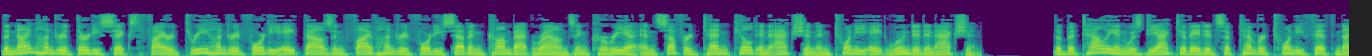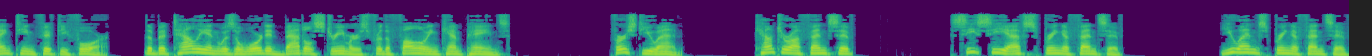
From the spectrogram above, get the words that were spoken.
The 936th fired 348,547 combat rounds in Korea and suffered 10 killed in action and 28 wounded in action. The battalion was deactivated September 25, 1954. The battalion was awarded battle streamers for the following campaigns 1st UN. Counteroffensive CCF Spring Offensive UN Spring Offensive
